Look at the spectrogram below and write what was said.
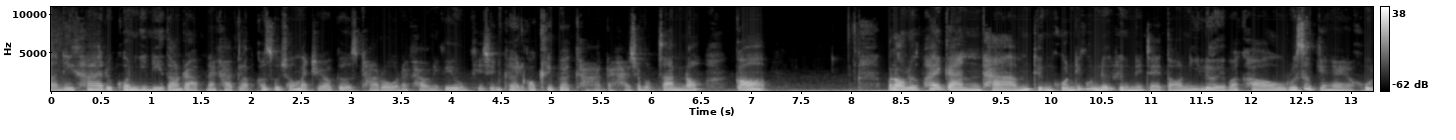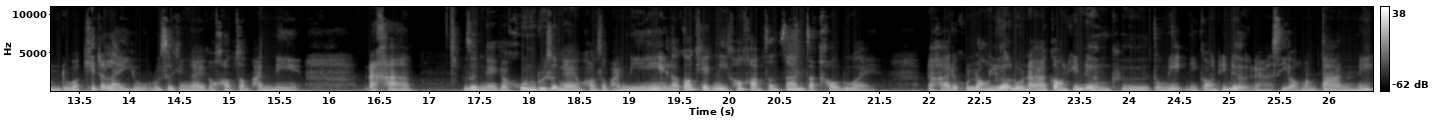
วัสดีค่ะ ทุกคนยินดีต้อนรับนะคะ กลับเข้าสู่ช่อง Material Girls Tarot นะคะวันนี้ก็อยู่เคเช่นเคย แล้วก็คลิปเวอร์คาร์ดนะคะ ฉบับสั้นเนาะก็ มาลองเลือกไพ่กันถามถึงคนที่คุณนึกถึงในใจตอนนี้เลย ว่าเขารู้สึกยังไงกับคุณหรือว่าคิดอะไรอยู่ รู้สึกยังไงกับความสัมพันธ์นี้นะคะ รู้สึกไงกับคุณรู้สึกไงกับความสัมพันธ์นี้ แล้วก็เค้กมีข้อความสั้น ๆ จากเขาด้วยนะคะเดี๋ยวคุณลองเลือกดูนะกองที่หนึ่งคือตรงนี้นี่กองที่หนึ่งนะคะสีออกน้ำตาลนี่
